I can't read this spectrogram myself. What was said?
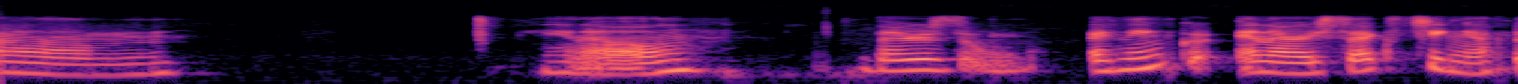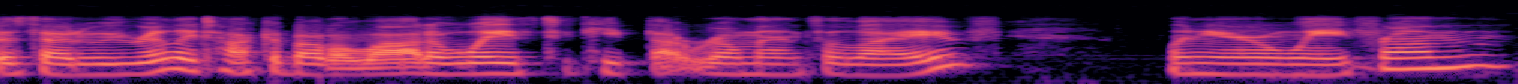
um you know, there's I think in our sexting episode we really talk about a lot of ways to keep that romance alive when you're away from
